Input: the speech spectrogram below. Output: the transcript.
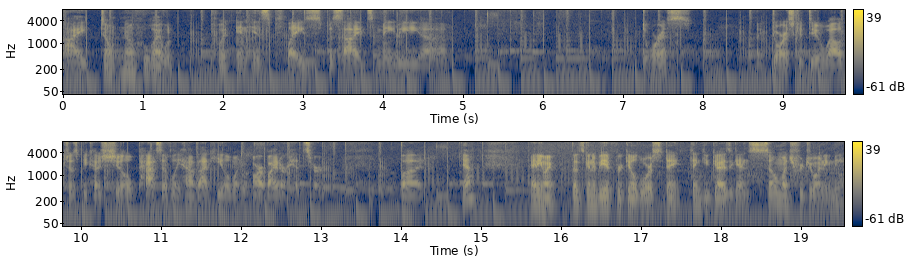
I don't know who I would put in his place besides maybe uh, Doris. Like Doris could do well just because she'll passively have that heal when Arbiter hits her. But yeah. Anyway, that's going to be it for Guild Wars today. Thank you guys again so much for joining me,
